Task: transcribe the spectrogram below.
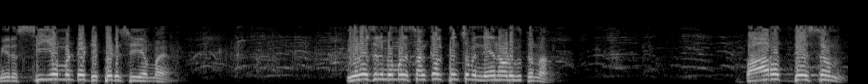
మీరు సీఎం అంటే డిప్యూటీ సీఎం ఈ రోజున మిమ్మల్ని సంకల్పించమని నేను అడుగుతున్నా. భారతదేశం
